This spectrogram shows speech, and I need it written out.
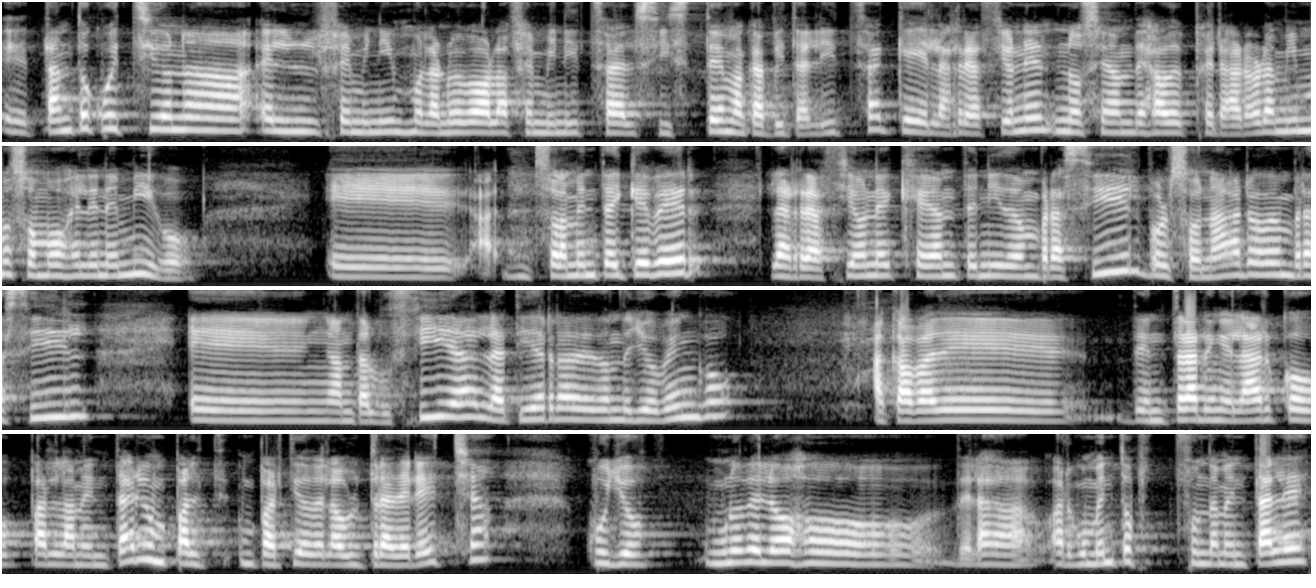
Eh, tanto cuestiona el feminismo, la nueva ola feminista, el sistema capitalista, que las reacciones no se han dejado esperar. Ahora mismo somos el enemigo. Eh, solamente hay que ver las reacciones que han tenido en Brasil, Bolsonaro en Brasil, en Andalucía, en la tierra de donde yo vengo. Acaba de, entrar en el arco parlamentario un, partido de la ultraderecha, cuyo uno de los, de los argumentos fundamentales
